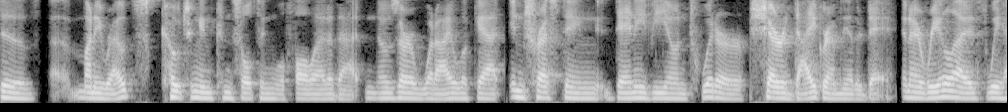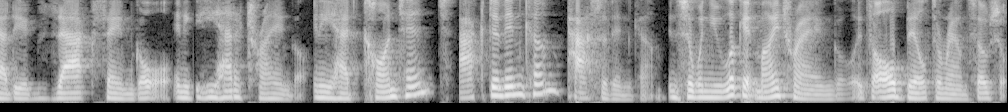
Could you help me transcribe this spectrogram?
active uh, money routes. Coaching and consulting will fall out of that. And those are what I look at. Interesting. Danny V on Twitter shared a diagram the other day and I realized we had the exact same goal and he, he had a triangle and he had content, active income, passive income. And so when you look at my triangle, it's all built around social.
